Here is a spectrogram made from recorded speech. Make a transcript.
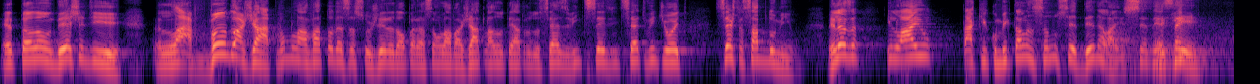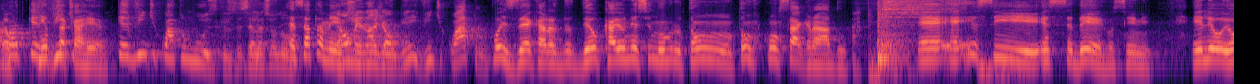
Então não deixa de ir. Lavando a Jato. Vamos lavar toda essa sujeira da Operação Lava Jato lá no Teatro do SESI, 26, 27 28, sexta, sábado e domingo. Beleza? E Lion tá aqui comigo, tá lançando um CD, né, Lion? Esse CD É isso aqui. aí. Agora, É o porque, quinto da 20, carreira. porque 24 músicas você selecionou. Exatamente. É homenagem a alguém? 24? Pois é, cara, deu, caiu nesse número tão, tão consagrado. É, é, esse, esse CD, Rossini, ele, eu, eu,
